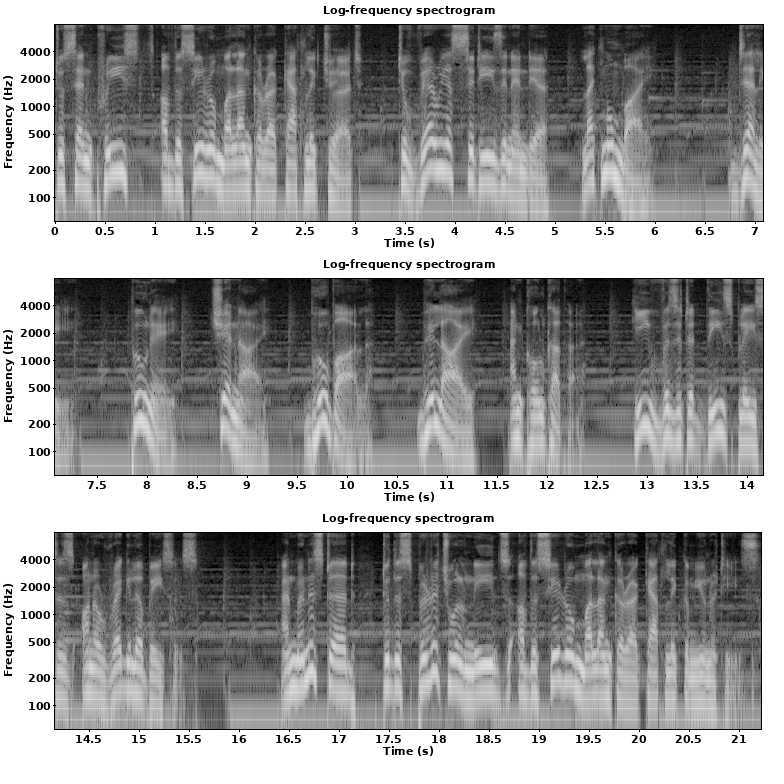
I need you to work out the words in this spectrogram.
to send priests of the Syro Malankara Catholic Church to various cities in India like Mumbai, Delhi, Pune, Chennai, Bhopal, Bhilai, and Kolkata. He visited these places on a regular basis and ministered to the spiritual needs of the Syro Malankara Catholic communities.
